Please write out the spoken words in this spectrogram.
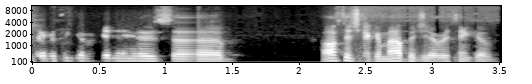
You ever think of getting those? Uh, I'll have to check them out. But did you ever think of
